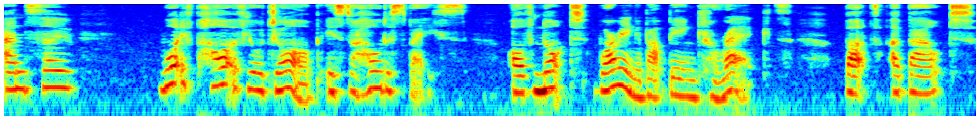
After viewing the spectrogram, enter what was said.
And so what if part of your job is to hold a space of not worrying about being correct, but about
